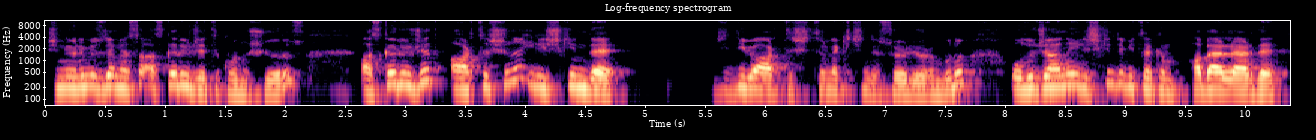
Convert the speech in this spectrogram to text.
Şimdi önümüzde mesela asgari ücreti konuşuyoruz. Asgari ücret artışına ilişkin de ciddi bir artış tırnak içinde söylüyorum bunu. Olacağına ilişkin de bir takım haberlerde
